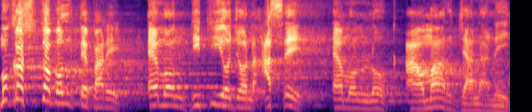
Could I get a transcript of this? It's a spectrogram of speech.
মুখস্থ বলতে পারে, এমন দ্বিতীয় জন আছে, এমন লোক আমার জানা নেই।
